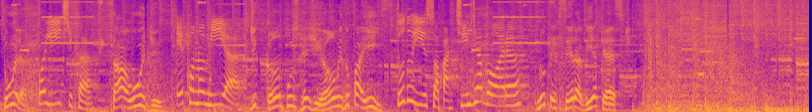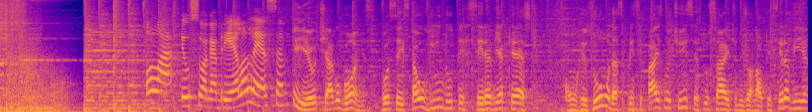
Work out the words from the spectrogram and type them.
cultura, política, saúde, economia, de campos, região e do país. Tudo isso a partir de agora no Terceira Via Cast. Olá, eu sou a Gabriela Lessa. E eu, Thiago Gomes. Você está ouvindo o Terceira Via Cast, com o um resumo das principais notícias do site do jornal Terceira Via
